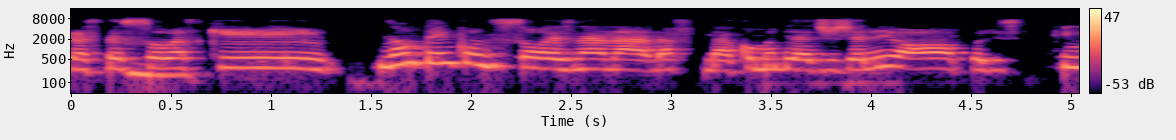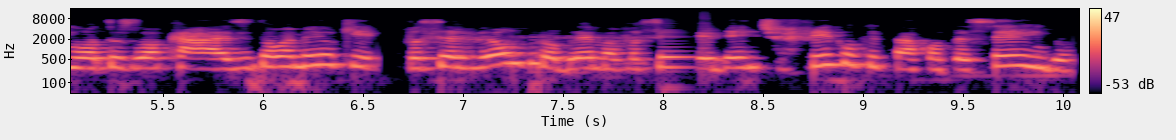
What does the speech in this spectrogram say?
para as pessoas que não têm condições né, na, na, na, comunidade de Heliópolis, em outros locais. Então, é meio que você vê um problema, você identifica o que está acontecendo,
